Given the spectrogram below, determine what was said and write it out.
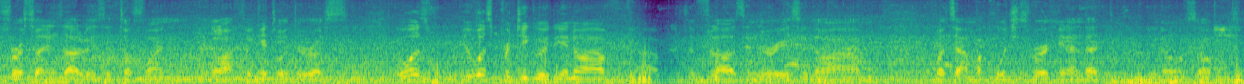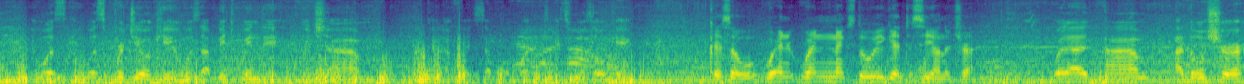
The first one is always a tough one, you know, I forget what the rust. It was it was pretty good, you know, I have, I have little flaws in the race, you know, um, but um, my coach is working on that, you know, so it was it was pretty okay. It was a bit windy, which um, kind of fixed up, but it was okay. Okay, so when, when next do we get to see you on the track? Well, I, um, I don't sure.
